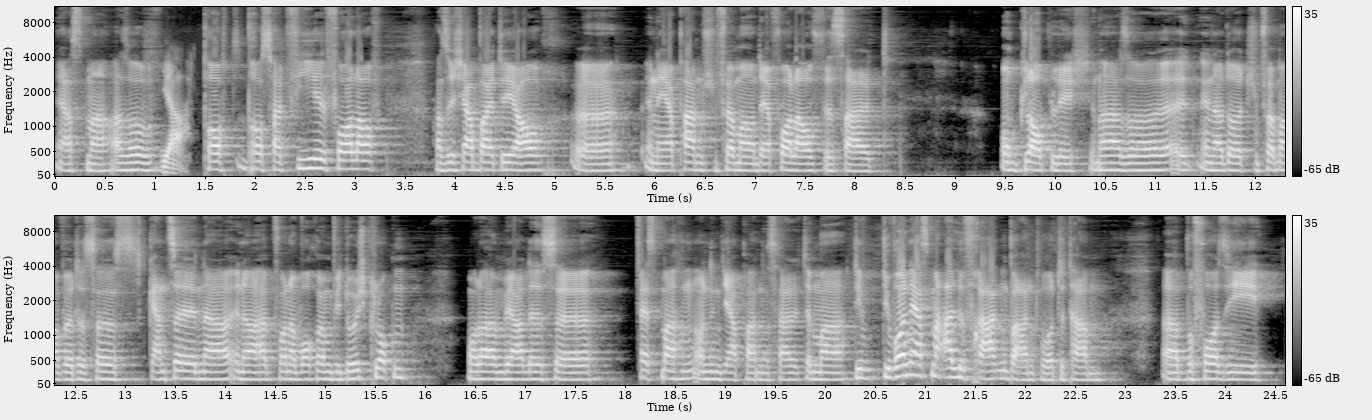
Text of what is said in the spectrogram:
erstmal. Also ja. brauchst, brauchst halt viel Vorlauf. Also ich arbeite ja auch äh, in einer japanischen Firma und der Vorlauf ist halt unglaublich. Ne? Also in einer deutschen Firma wird es das Ganze in einer, innerhalb von einer Woche irgendwie durchkloppen oder irgendwie alles äh, festmachen und in Japan ist halt immer, die, die wollen erstmal alle Fragen beantwortet haben, äh, bevor sie,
